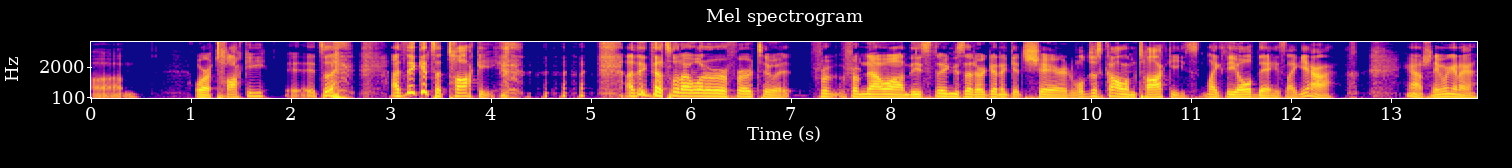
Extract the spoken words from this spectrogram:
um, or a talkie. It's a, I think it's a talkie. I think that's what I want to refer to it from from now on. These things that are going to get shared, we'll just call them talkies, like the old days. Like, yeah, yeah. See, we're gonna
